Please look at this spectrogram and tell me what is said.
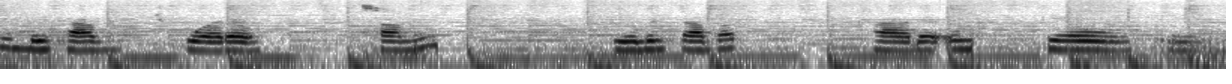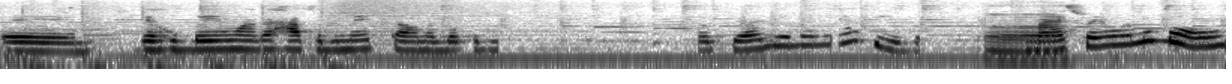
eu brincava, tipo, era só mim, e eu brincava, cara, eu, eu é, derrubei uma garrafa de metal na boca de foi o pior dia da minha vida. Ah, Mas foi um ano bom.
